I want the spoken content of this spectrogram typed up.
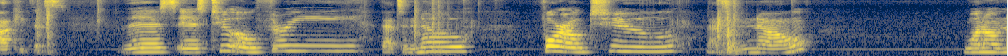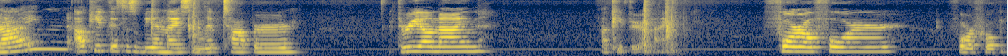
I'll keep this. This is 203. That's a no. 402. That's a no. 109. I'll keep this. This will be a nice lip topper. 309. I'll keep 309. 404. 404.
